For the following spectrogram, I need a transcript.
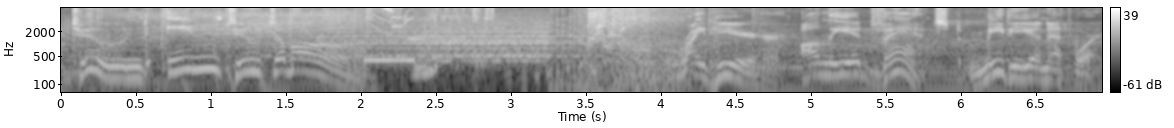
tuned into tomorrow. Right here on the Advanced Media Network.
